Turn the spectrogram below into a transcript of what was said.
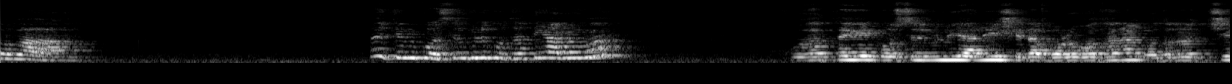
বাবা। এই তুমি কোশ্চেনগুলো কোথা থেকে আনো গো? কোথা থেকে কোশ্চেনগুলি আনি সেটা বড় কথা না কথাটা হচ্ছে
